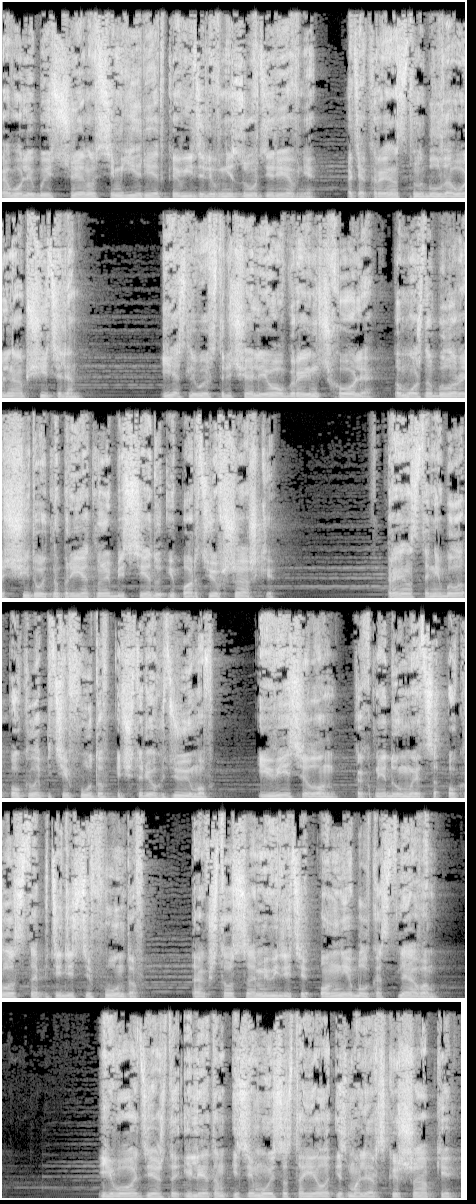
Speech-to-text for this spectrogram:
Кого-либо из членов семьи редко видели внизу в деревне, хотя Крэнстон был довольно общителен. Если вы встречали его в Грейндж-холле, то можно было рассчитывать на приятную беседу и партию в шашки – Крэнстоне было около 5 футов и 4 дюймов, и весил он, как мне думается, около 150 фунтов, так что, сами видите, он не был костлявым. Его одежда и летом, и зимой состояла из малярской шапки,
